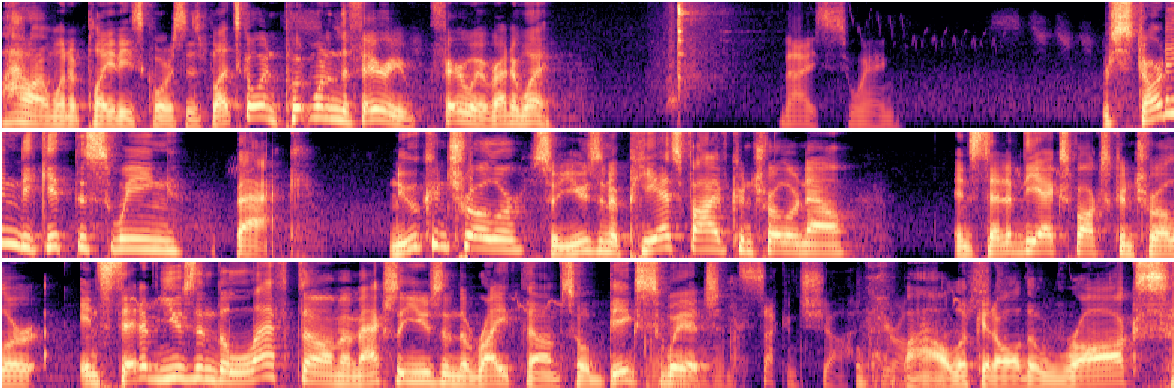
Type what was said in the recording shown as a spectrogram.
wow i want to play these courses. Let's go and put one in the fairy fairway right away. Nice swing. We're starting to get the swing back New controller, so using a PS5 controller now instead of the Xbox controller. Instead of using the left thumb, I'm actually using the right thumb. So big switch. second shot. Wow, look at all the rocks.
